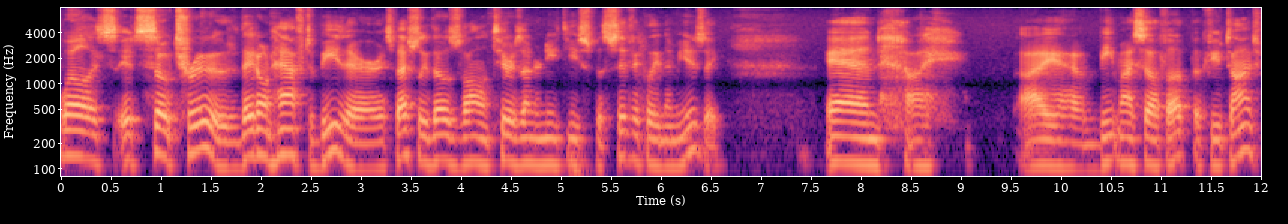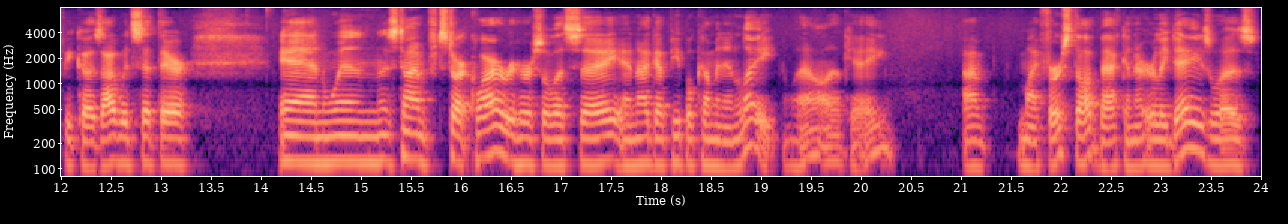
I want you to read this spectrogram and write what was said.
Well, it's it's so true. They don't have to be there, especially those volunteers underneath you specifically in the music. And I I have beat myself up a few times because I would sit there and when it's time to start choir rehearsal, let's say, and I got people coming in late, well, okay. I, my first thought back in the early days was,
